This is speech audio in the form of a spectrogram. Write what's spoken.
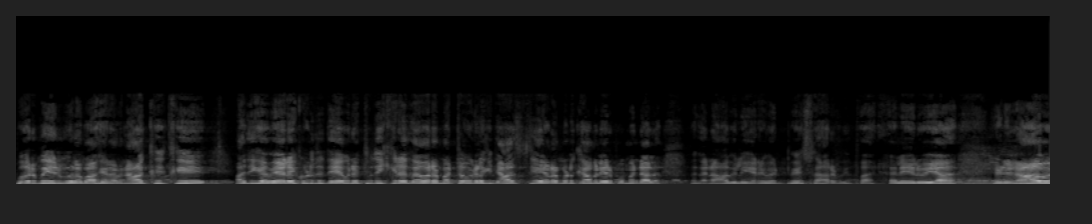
பொறுமையின் மூலமாக நம்ம நாக்குக்கு அதிக வேலை கொடுத்து தேவனை துதிக்கிற தவிர மற்றவர்களுக்கு ஜாஸ்தி இடம் கொடுக்காமல் இருப்போம் என்றால் அந்த நாவில் இறைவன் பேச ஆரம்பிப்பார். அலையலுயா நாவு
